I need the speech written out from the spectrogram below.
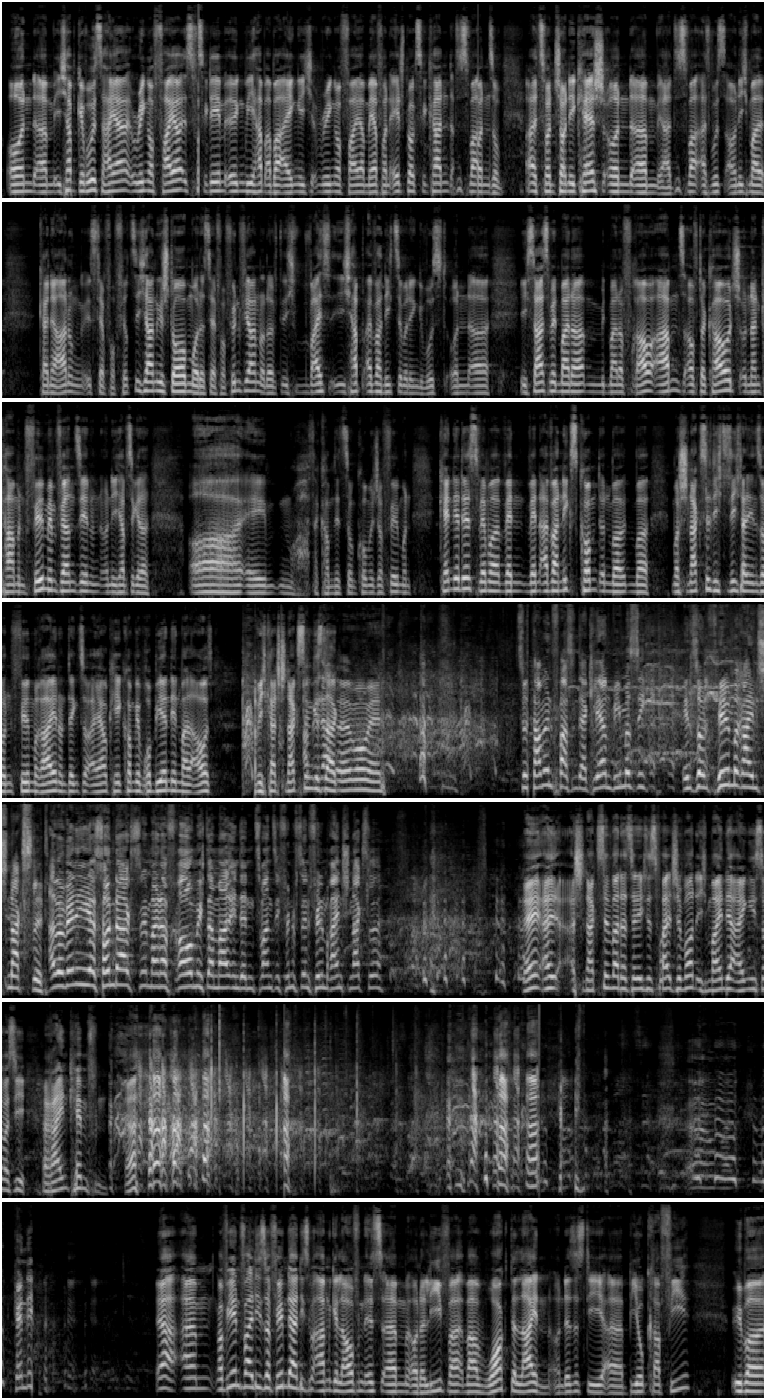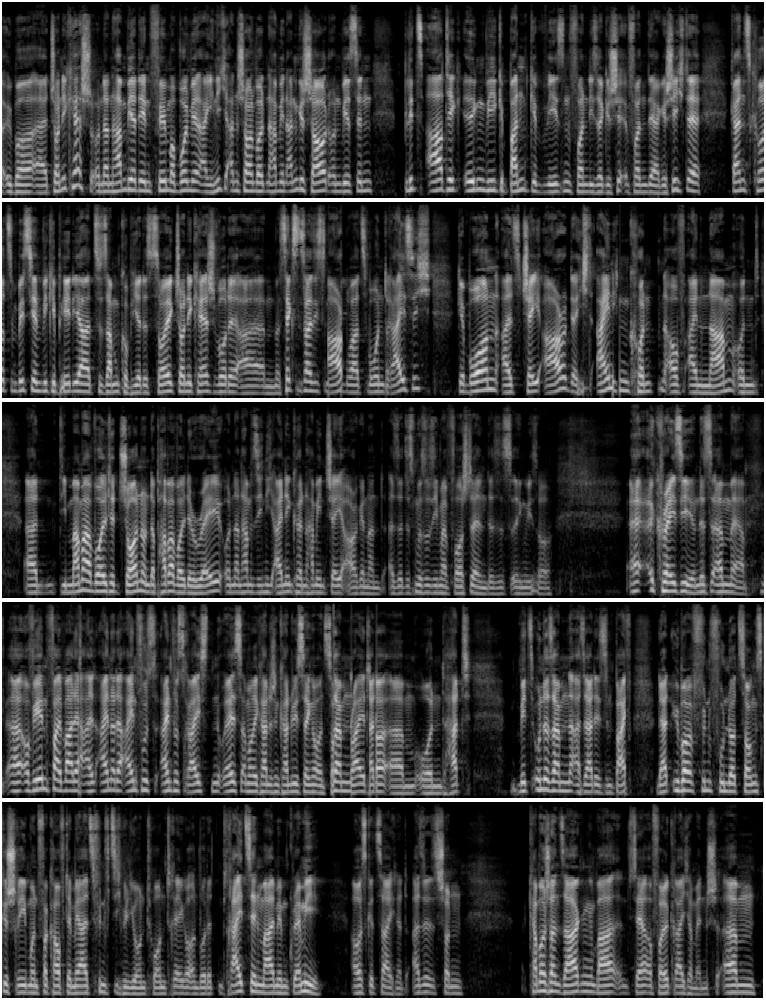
Und ähm, ich habe gewusst, ah ja, Ring of Fire ist von dem irgendwie, habe aber eigentlich Ring of Fire mehr von H-Box gekannt. Das war von so als von Johnny Cash und ähm, ja, das war, also wusste auch nicht mal, keine Ahnung, ist der vor 40 Jahren gestorben oder ist der vor fünf Jahren oder ich weiß, ich habe einfach nichts über den gewusst. Und äh, ich saß mit meiner mit meiner Frau abends auf der Couch und dann kam ein Film im Fernsehen und, und ich habe sie gedacht, oh, ey, oh, da kommt jetzt so ein komischer Film. Und kennt ihr das, wenn man, wenn, wenn einfach nichts kommt und man, man, man schnackselt sich dann in so einen Film rein und denkt so, ah ja, okay, komm, wir probieren den mal aus. Habe ich gerade Schnackseln gesagt? Äh, Moment. Zusammenfassend erklären, wie man sich in so einen Film reinschnackselt. Also wenn ich hier sonntags mit meiner Frau mich dann mal in den 2015-Film reinschnacksel. Ey, äh, Schnackseln war tatsächlich das falsche Wort. Ich meinte eigentlich sowas wie reinkämpfen. Ja? Könnte ich. Ja, ähm, auf jeden Fall dieser Film, der an diesem Abend gelaufen ist ähm, oder lief, war, war Walk the Line und das ist die äh, Biografie über, über äh, Johnny Cash. Und dann haben wir den Film, obwohl wir ihn eigentlich nicht anschauen wollten, haben wir ihn angeschaut und wir sind blitzartig irgendwie gebannt gewesen von, dieser Gesch von der Geschichte. Ganz kurz ein bisschen Wikipedia zusammenkopiertes Zeug. Johnny Cash wurde am 26. Februar 32 geboren als JR, der nicht einigen konnten auf einen Namen und äh, die Mama wollte John und der Papa wollte Ray und dann haben sie sich nicht einigen können, haben ihn JR genannt. Also das muss man sich mal vorstellen. Das ist irgendwie so. Äh, crazy. Und das, ähm, ja. äh, auf jeden Fall war der einer der Einfluss, einflussreichsten US-amerikanischen Country-Sänger und Songwriter ähm, und hat mit unter seinem, also er hat diesen Beif, der hat über 500 Songs geschrieben und verkaufte mehr als 50 Millionen Tonträger und wurde 13 Mal mit dem Grammy ausgezeichnet. Also ist schon, kann man schon sagen, war ein sehr erfolgreicher Mensch. Ähm,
